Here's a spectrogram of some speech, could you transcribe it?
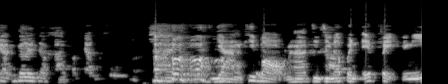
กันก็เลยจะขายประกันโควิดใช่อย่างที่บอกนะฮะจริงๆแล้วเป็นเอฟเฟกต์อย่างนี้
